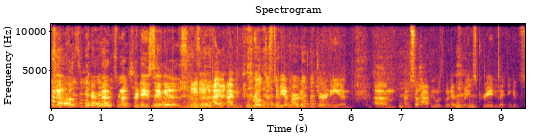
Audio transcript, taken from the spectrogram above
So That's what producing is. I, I'm thrilled just to be a part of the journey, and um, I'm so happy with what everybody's created. I think it's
